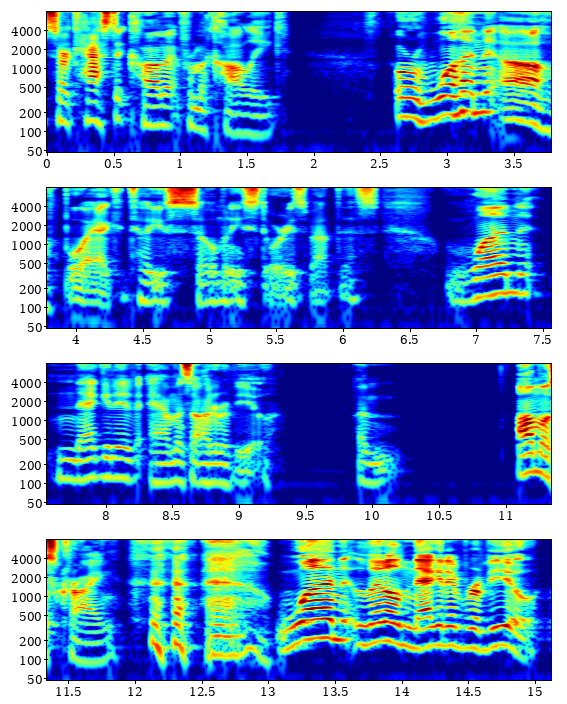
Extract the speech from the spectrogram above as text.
sarcastic comment from a colleague. Or one oh boy i could tell you so many stories about this. One negative amazon review. I'm almost crying. One little negative review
